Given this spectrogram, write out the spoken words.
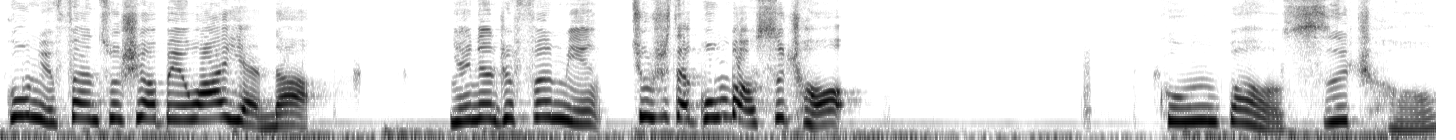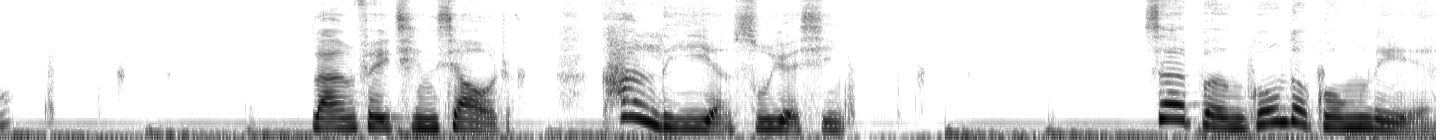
宫女犯错是要被挖眼的？娘娘这分明就是在公报私仇。公报私仇？兰妃轻笑着看了一眼苏月心，在本宫的宫里。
